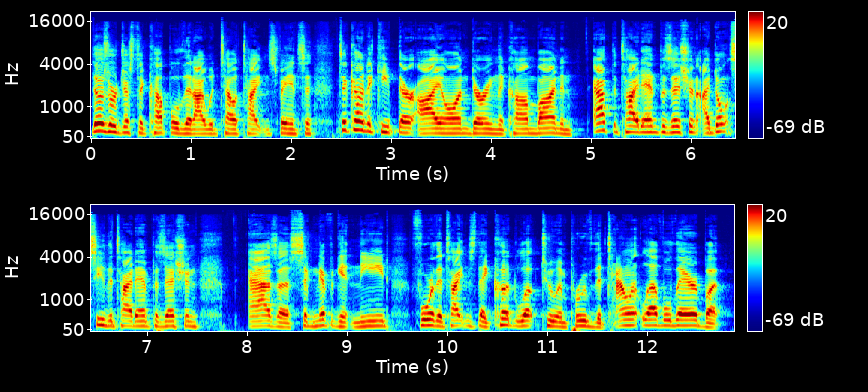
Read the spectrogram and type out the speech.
those are just a couple that I would tell Titans fans to, to kind of keep their eye on during the combine. And at the tight end position, I don't see the tight end position as a significant need for the Titans. They could look to improve the talent level there, but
